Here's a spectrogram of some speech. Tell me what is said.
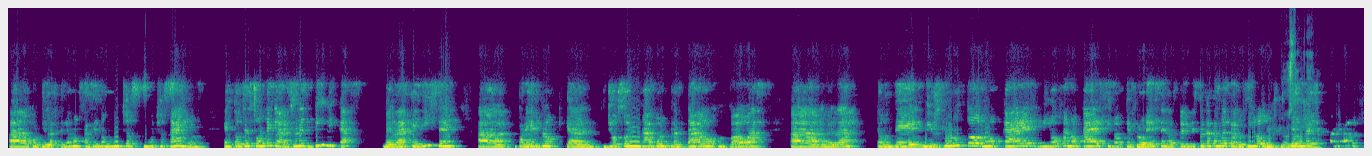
uh, porque las tenemos haciendo muchos, muchos años. Entonces, son declaraciones bíblicas, ¿verdad? Que dicen, uh, por ejemplo, uh, yo soy un árbol plantado junto a aguas, ¿verdad? donde mi fruto no cae, mi hoja no cae, sino que florece. La estoy, estoy tratando de traducirlo de inglés español,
